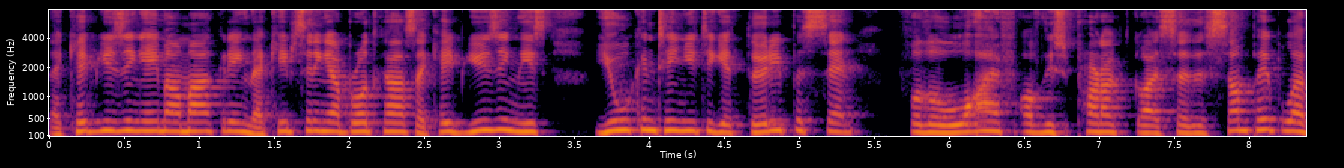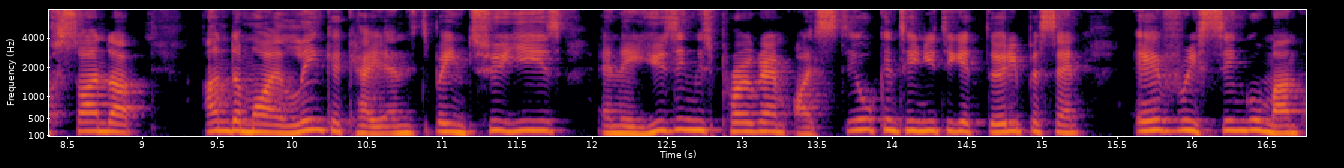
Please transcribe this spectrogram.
they keep using email marketing, they keep sending out broadcasts, they keep using this, you will continue to get 30% for the life of this product, guys. So there's some people have signed up under my link, okay, and it's been two years and they're using this program. I still continue to get 30% every single month.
